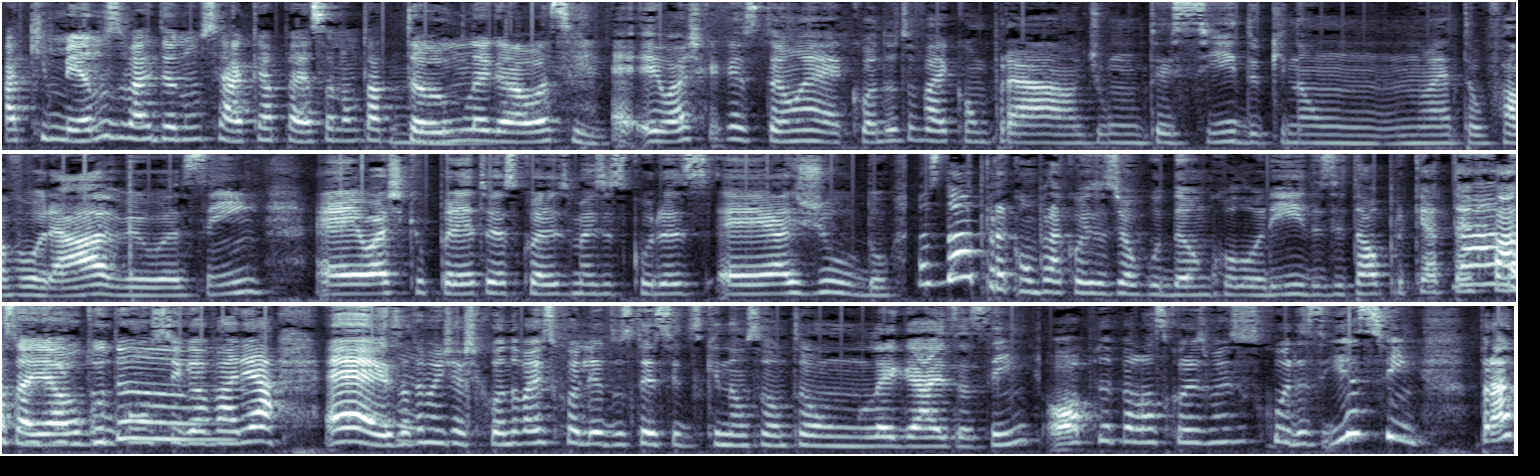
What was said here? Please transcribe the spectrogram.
a que menos vai denunciar que a peça não tá tão legal assim. É, eu acho que a questão é quando tu vai comprar de um tecido que não, não é tão favorável assim, é, eu acho que o preto e as cores mais escuras é, ajudam. Mas dá pra comprar coisas de algodão coloridas e tal, porque até Ah, faz aí que é tu algodão. consiga variar. É, exatamente. Acho que quando vai escolher dos tecidos que não são tão legais assim, opta pelas cores mais escuras. E assim, pra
